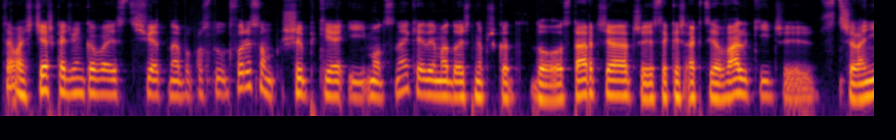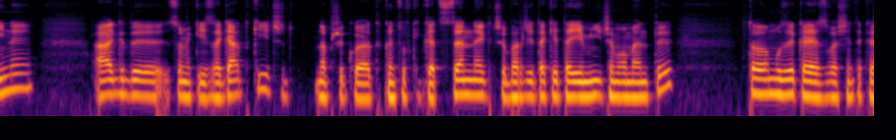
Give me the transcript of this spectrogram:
Cała ścieżka dźwiękowa jest świetna, po prostu utwory są szybkie i mocne, kiedy ma dojść na przykład do starcia, czy jest jakaś akcja walki, czy strzelaniny, a gdy są jakieś zagadki, czy na przykład końcówki cutscenek, czy bardziej takie tajemnicze momenty, to muzyka jest właśnie taka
